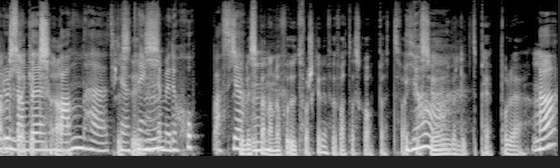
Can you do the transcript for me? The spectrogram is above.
på rullande säkert, band här kan jag tänka mig. Det hoppas Det ska jag. bli spännande att få utforska det författarskapet. Faktiskt. Ja. Jag är väldigt pepp på det. Ja,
